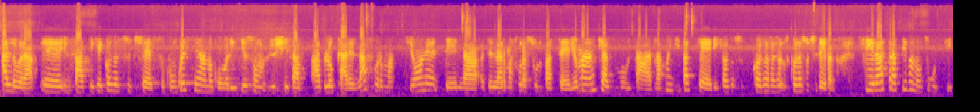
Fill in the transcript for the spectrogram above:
Allora, eh, infatti, che cosa è successo? Con questi nanopolis io sono riuscita a bloccare la formazione della, dell'armatura sul batterio, ma anche a smontarla. Quindi i batteri cosa, cosa, cosa succedevano? Si rattrappivano tutti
